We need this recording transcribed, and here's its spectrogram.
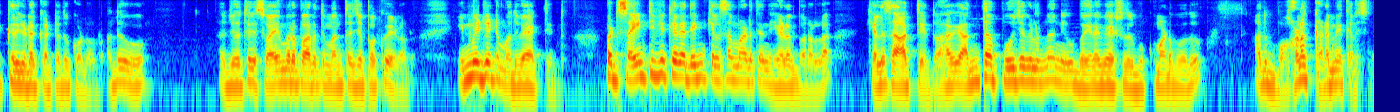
ಎಕ್ಕದ ಗಿಡ ಕಟ್ಟೋದು ಕೊಡೋರು. ಅದು ಅದ್ರ ಜೊತೆ ಸ್ವಯಂವರ ಪಾರ್ವತಿ ಮಂತ್ರ ಜಪಕ್ಕೂ ಹೇಳೋರು. ಇಮ್ಮಿಡಿಯೇಟ್ ಮದುವೆ ಆಗ್ತಿತ್ತು. ಬಟ್ ಸೈಂಟಿಫಿಕ್ಕಾಗಿ ಅದು ಹೆಂಗೆ ಕೆಲಸ ಮಾಡುತ್ತೆ ಅಂತ ಹೇಳಕ್ಕೆ ಬರಲ್ಲ. ಕೆಲಸ ಆಗ್ತಿತ್ತು ಹಾಗೆ ಅಂಥ ಪೂಜೆಗಳನ್ನು ನೀವು ಭೈರವಿ ಬುಕ್ ಮಾಡ್ಬೋದು. ಅದು ಬಹಳ ಕಡಿಮೆ ಖರ್ಚಿನ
